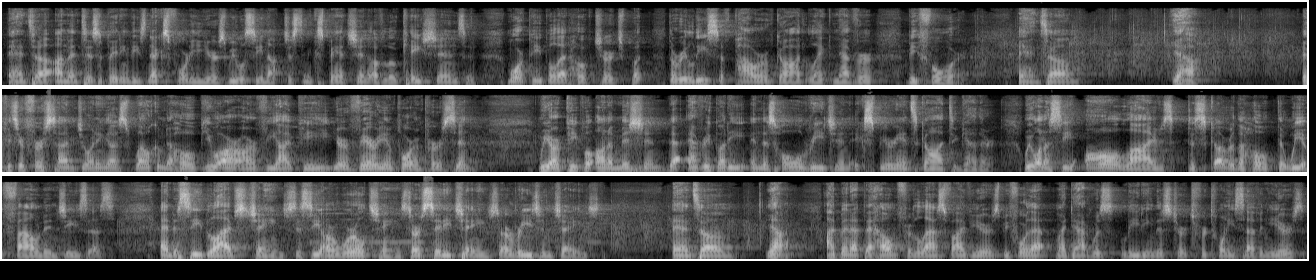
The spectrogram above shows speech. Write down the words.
And uh, I'm anticipating these next 40 years, we will see not just an expansion of locations and more people at Hope Church, but the release of power of God like never before. And um, yeah, if it's your first time joining us, welcome to Hope. You are our VIP, you're a very important person. We are people on a mission that everybody in this whole region experience God together. We want to see all lives discover the hope that we have found in Jesus and to see lives changed, to see our world changed, our city changed, our region changed. And um, yeah, I've been at the helm for the last five years. Before that, my dad was leading this church for 27 years.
